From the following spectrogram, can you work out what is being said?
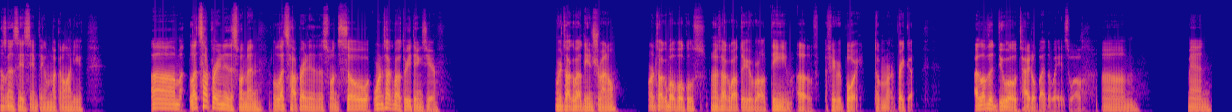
I was gonna say the same thing. I'm not gonna lie to you. Um, let's hop right into this one, man. Let's hop right into this one. So we're gonna talk about three things here. We're gonna talk about the instrumental. We're gonna talk about vocals. We're gonna talk about the overall theme of Favorite Boy, Double Murder Breakup. I love the duo title, by the way, as well. Um, man.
